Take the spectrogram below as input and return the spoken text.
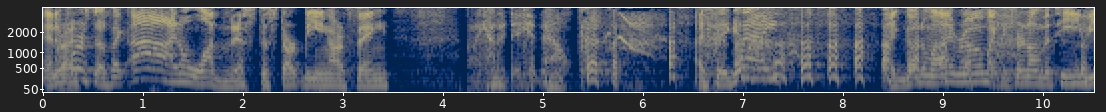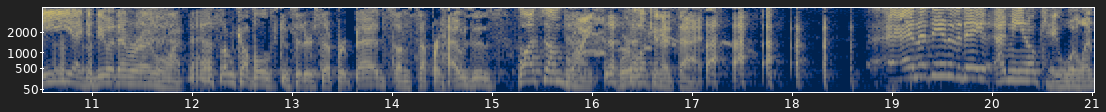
And at Right. first I was like, ah, I don't want this to start being our thing. But I kind of dig it now. I say, good night. I can go to my room. I can turn on the TV. I can do whatever I want. Yeah, some couples consider separate beds, some separate houses. Well, at some point, we're looking at that. And at the end of the day, I mean, okay, well,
